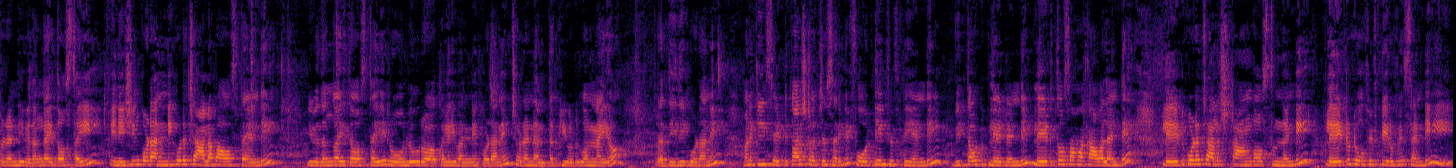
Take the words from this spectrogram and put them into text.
చూడండి ఈ విధంగా అయితే వస్తాయి. ఫినిషింగ్ కూడా అన్నీ కూడా చాలా బాగా వస్తాయండి. ఈ విధంగా అయితే వస్తాయి. రోలు రోకలు ఇవన్నీ కూడా చూడండి ఎంత క్యూట్గా ఉన్నాయో. ప్రతిదీ కూడాని. మనకి ఈ సెట్ కాస్ట్ వచ్చేసరికి ఫోర్టీన్ ఫిఫ్టీ అండి. వితౌట్ ప్లేట్ అండి. ప్లేట్తో సహా కావాలంటే ప్లేట్ కూడా చాలా స్ట్రాంగ్గా వస్తుందండి. ప్లేట్ టూ ఫిఫ్టీ రూపీస్ అండి.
